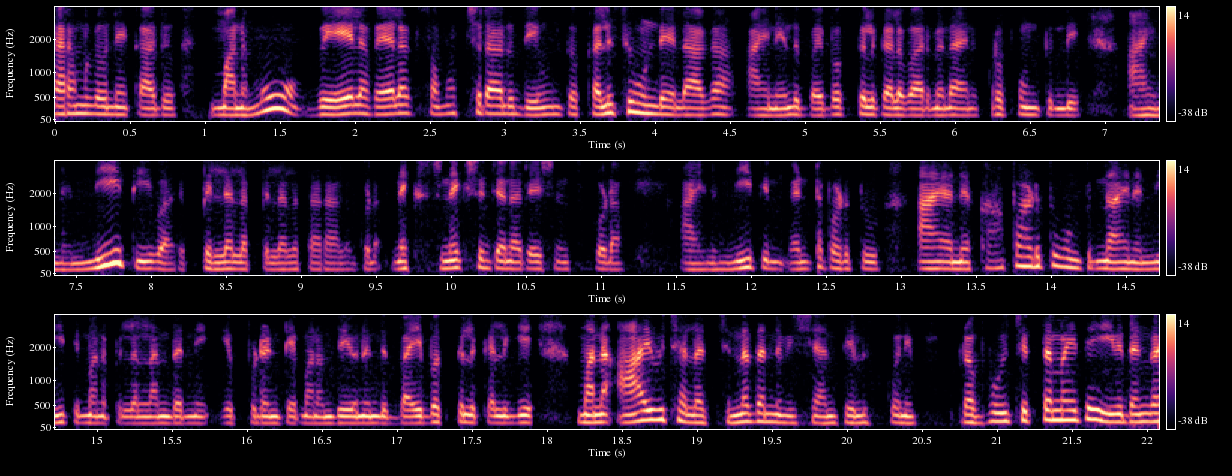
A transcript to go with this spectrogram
తరంలోనే కాదు. మనము వేల వేల సంవత్సరాలు దేవునితో కలిసి ఉండేలాగా ఆయన ఎందుకు భయభక్తులు గల వారి మీద ఆయన కృప ఉంటుంది. ఆయన నీతి వారి పిల్లల పిల్లల తరాలకు కూడా నెక్స్ట్ నెక్స్ట్ జనరేషన్స్ కూడా ఆయన నీతిని వెంటపడుతూ ఆయన కాపాడుతూ ఉంటుంది. ఆయన నీతి మన పిల్లలందరినీ ఎప్పుడంటే మనం దేవుని భయభక్తులు కలిగి మన ఆయువు చాలా చిన్నదన్న విషయాన్ని తెలుసుకొని ప్రభువు చిత్తమైతే ఈ విధంగా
